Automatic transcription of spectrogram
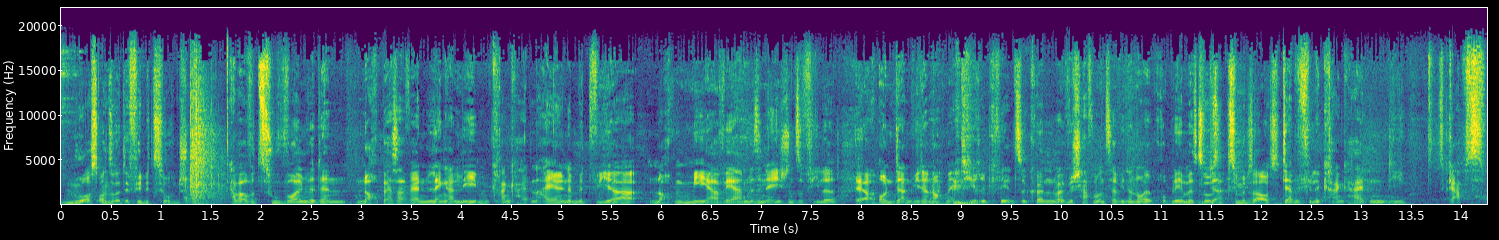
nur aus unserer Definition stimmt. Aber wozu wollen wir denn noch besser werden, länger leben, Krankheiten heilen, damit wir noch mehr werden? Wir sind ja eh schon so viele. Ja. Und dann wieder noch mehr Tiere quälen zu können, weil wir schaffen uns ja wieder neue Probleme. Es So sieht es zumindest aus. Wie viele Krankheiten, die gab's,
